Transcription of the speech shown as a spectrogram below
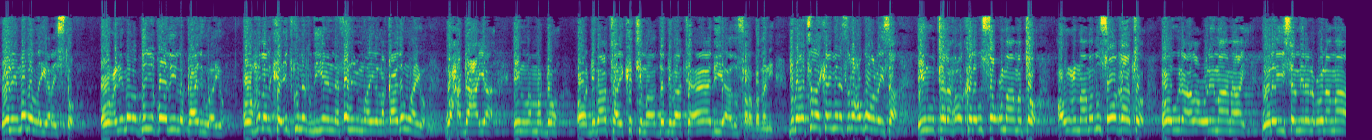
culimada la yaraysto oo culimmada dariiqoodii la qaadi waayo oo hadalka cid ku naqdiyeen la fahmi waayo la qaadan waayo waxa dhacaya in la madho oo dhibaata ay ka timaado dhibaato aad iyo aad u fara badani. Dhibaatada ka imanaysa waxa ugu horraysa inuu taraxoo kale u soo cumaamato oo cumaamad u soo qaato oo uu yidhaahdo culimaanahay walaysa min alculamaa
